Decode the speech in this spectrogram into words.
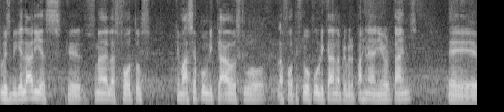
Luis Miguel Arias, que es una de las fotos que más se ha publicado, estuvo, la foto estuvo publicada en la primera página de New York Times. Eh,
